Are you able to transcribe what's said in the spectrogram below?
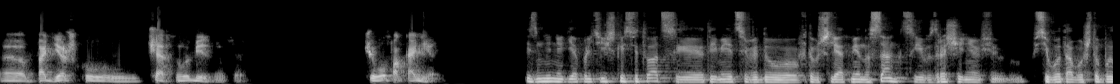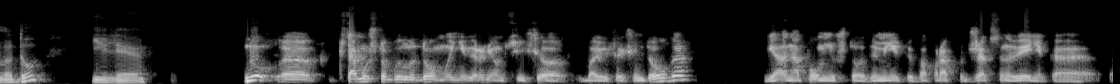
э, поддержку частного бизнеса, чего пока нет. Изменение геополитической ситуации, это имеется в виду в том числе отмена санкций, возвращение всего того, что было до, или... Ну, э, к тому, что было до, мы не вернемся еще, боюсь, очень долго. Я напомню, что знаменитую поправку Джексона Веника э,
